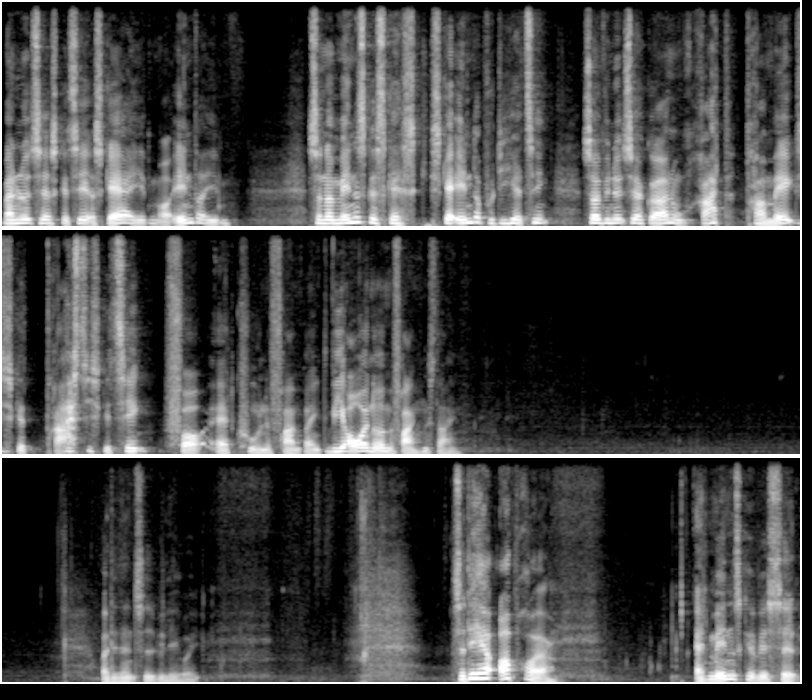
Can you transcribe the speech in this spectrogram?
Man er nødt til at skal til at skære i dem og ændre i dem. Så når mennesker skal, skal ændre på de her ting, så er vi nødt til at gøre nogle ret dramatiske, drastiske ting for at kunne frembringe det. Vi er over i noget med Frankenstein. Og det er den tid, vi lever i. Så det her oprør, at mennesket ved selv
